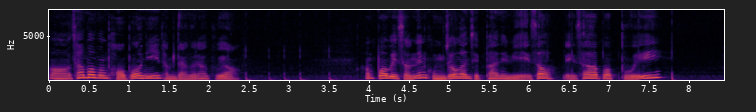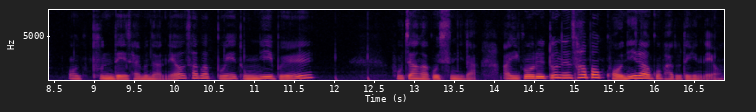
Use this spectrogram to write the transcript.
어, 사법은 법원이 담당을 하고요. 헌법에서는 공정한 재판을 위해서 네, 사법부의 어, 분대 잘못 나왔네요. 사법부의 독립을 보장하고 있습니다. 아, 이거를 또는 사법권이라고 봐도 되겠네요.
